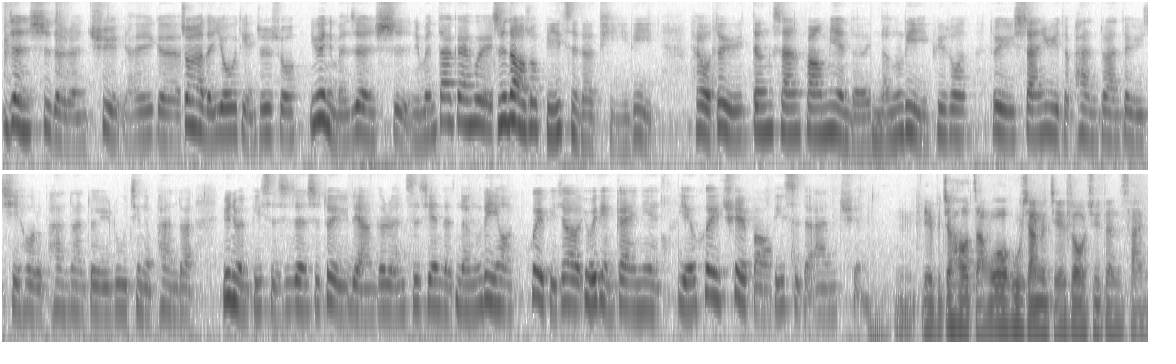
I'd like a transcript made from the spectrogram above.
认识的人去，还有一个重要的优点就是说，因为你们认识，你们大概会知道说彼此的体力，还有对于登山方面的能力，譬如说对于山域的判断，对于气候的判断，对于路径的判断，因为你们彼此是认识，对于两个人之间的能力哈，会比较有一点概念，也会确保彼此的安全。嗯，也比较好掌握互相的节奏去登山。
